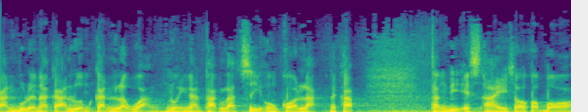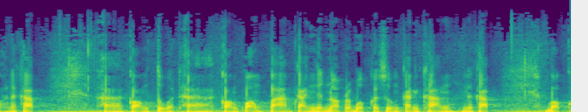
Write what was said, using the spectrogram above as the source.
การบูรณาการร่วมกันระหว่างหน่วยงานภาครัฐ 4 องค์กรหลักนะครับ ทั้ง DSI สคบนะครับอกองตรวจอกองป้องปรามการเงินนอกระบบกระทรวงการคลังนะครับบก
